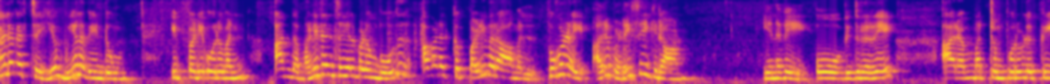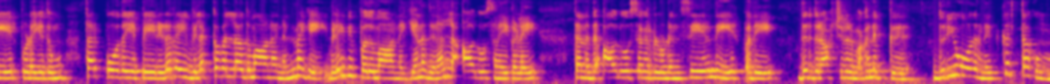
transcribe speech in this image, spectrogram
விலகச் செய்ய முயல வேண்டும். இப்படி ஒருவன் அந்த மனிதன் செயல்படும் போது அவனுக்கு பழிவராமல் புகழை அறுவடை செய்கிறான். எனவே ஓ விதுரரே அறம் மற்றும் பொருளுக்கு ஏற்புடையதும் தற்போதைய பேரிடரை விளக்கவல்லதுமான நன்மையை விளைவிப்பதுமான எனது நல்ல ஆலோசனைகளை தனது ஆலோசகர்களுடன் சேர்ந்து ஏற்பதே திருதராஷ்டிரர் மகனுக்கு துரியோதனனுக்கு தகும்.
